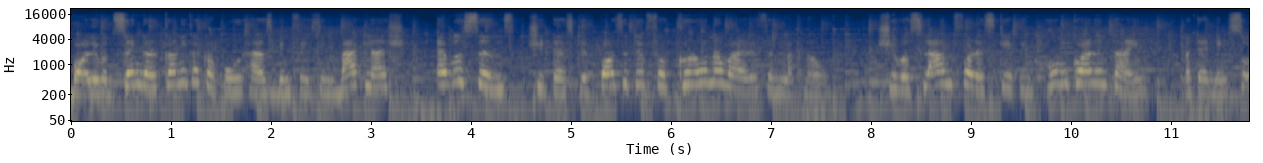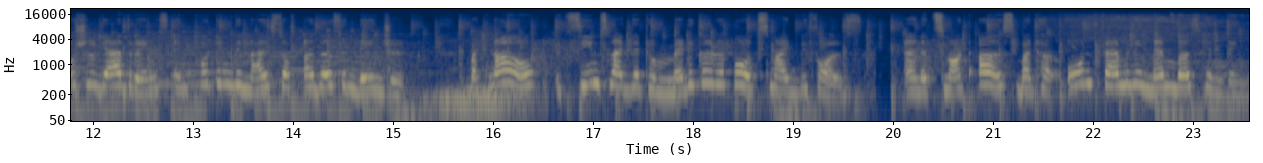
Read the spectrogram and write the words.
Bollywood singer Kanika Kapoor has been facing backlash ever since she tested positive for coronavirus in Lucknow. She was slammed for escaping home quarantine, attending social gatherings, and putting the lives of others in danger. But now it seems like that her medical reports might be false, and it's not us but her own family members hinting.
